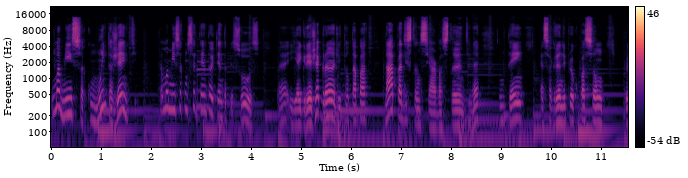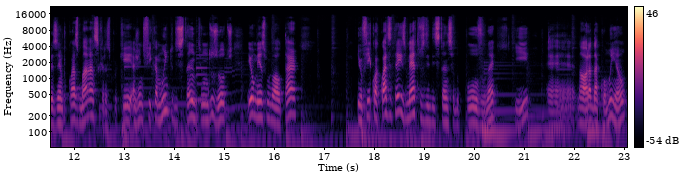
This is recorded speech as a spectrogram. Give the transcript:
uma missa com muita gente é uma missa com 70, 80 pessoas. Né? E a igreja é grande, então dá para dá para distanciar bastante, né? Não tem essa grande preocupação, por exemplo, com as máscaras, porque a gente fica muito distante um dos outros. Eu mesmo no altar, eu fico a quase 3 metros de distância do povo, né? E é, na hora da comunhão,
